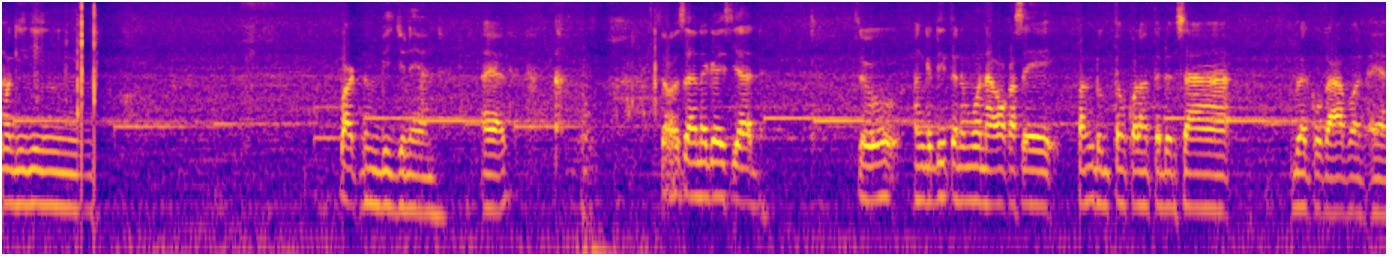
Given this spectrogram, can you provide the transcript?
magiging part ng video na yan. Ayan. so sana guys yan. So hanggang dito na muna ako kasi pangdugtong ko lang to dun sa vlog ko kahapon. Ayan.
